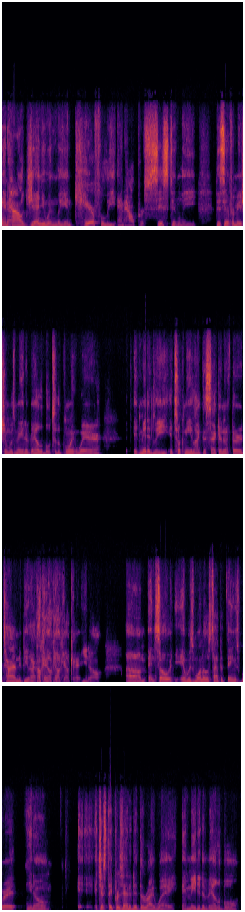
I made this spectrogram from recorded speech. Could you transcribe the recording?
and how genuinely and carefully and how persistently this information was made available to the point where admittedly it took me like the second or third time to be like okay okay okay okay you know? Um, and so it was one of those type of things where it, you know it, it just they presented it the right way and made it available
